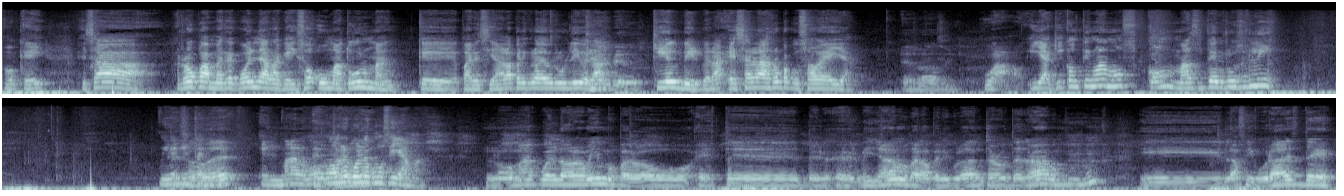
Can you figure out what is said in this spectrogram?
Ok. Esa ropa me recuerda a la que hizo Uma Thurman, que parecía a la película de Bruce Lee, ¿verdad? Kill Bill. Kill Bill, ¿verdad? Esa es la ropa que usaba ella. Eso es así. Wow. Y aquí continuamos con más de Bruce Lee. Miren quién está aquí. El malo, no, recuerdo cómo se llama. No me acuerdo ahora mismo, pero este es el villano de la película de Enter of the Dragon. Y la figura es de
